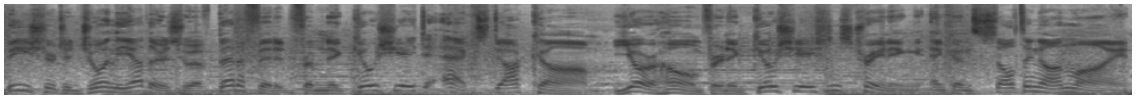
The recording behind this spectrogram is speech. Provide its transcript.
Be sure to join the others who have benefited from NegotiateX.com, your home for negotiations training and consulting online.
